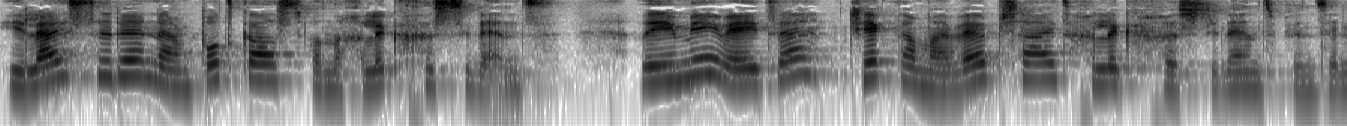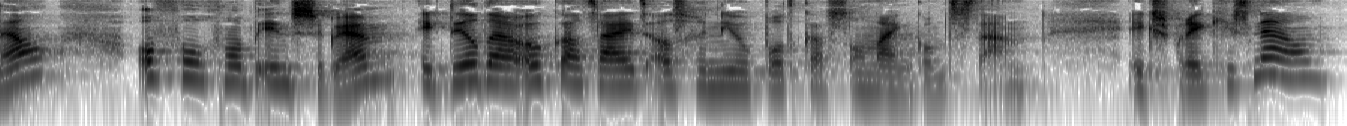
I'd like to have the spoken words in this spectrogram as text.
Je luisterde naar een podcast van de Gelukkige Student. Wil je meer weten? Check dan mijn website gelukkigestudent.nl of volg me op Instagram. Ik deel daar ook altijd als er een nieuwe podcast online komt te staan. Ik spreek je snel.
